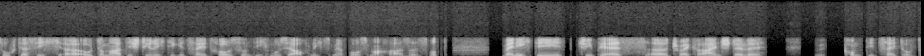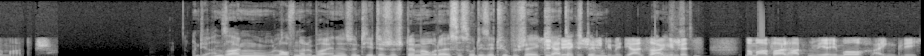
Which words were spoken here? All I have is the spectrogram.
sucht er sich äh, automatisch die richtige Zeit raus und ich muss ja auch nichts mehr groß machen. Also es wird, wenn ich die GPS-Tracker äh, einstelle, kommt die Zeit automatisch. Und die Ansagen laufen dann über eine synthetische Stimme oder ist das so diese typische Kehrtextstimme? Die Ansage ist jetzt, Normalfall hatten wir immer eigentlich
